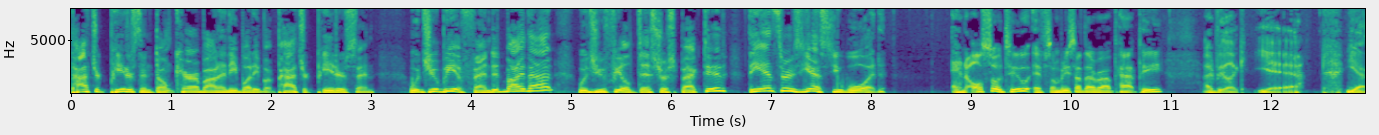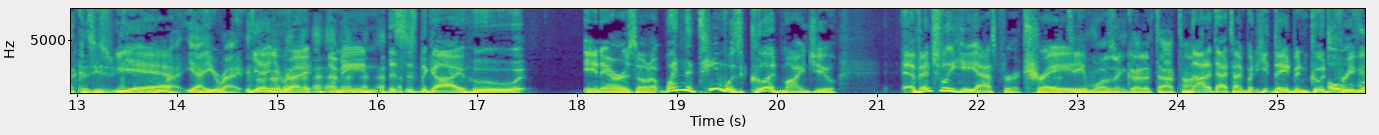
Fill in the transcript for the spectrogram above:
Patrick Peterson don't care about anybody but Patrick Peterson. Would you be offended by that? Would you feel disrespected? The answer is yes, you would. And also, too, if somebody said that about Pat P, I'd be like, yeah. Yeah, because he's Yeah. you're right. Yeah, you're right. Yeah, you're right. I mean, this is the guy who, in Arizona, when the team was good, mind you, eventually he asked for a trade. the team wasn't good at that time. Not at that time, but he, they had been good previously.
